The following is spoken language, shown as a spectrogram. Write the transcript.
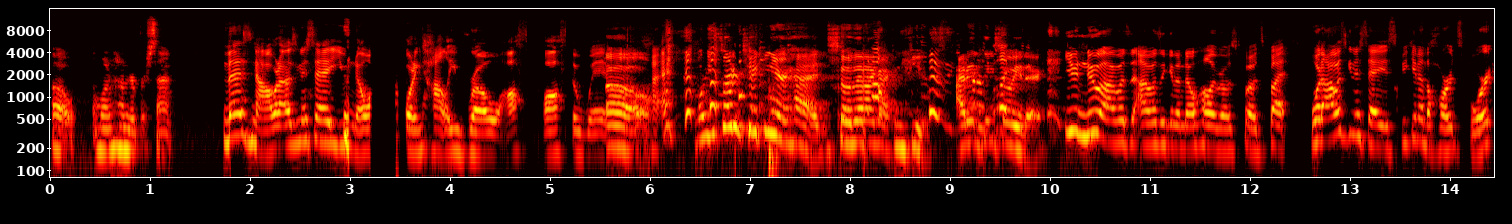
Oh, 100%. That is not what I was gonna say. You know, I'm quoting Holly Rowe off off the win. Oh. Well, you started shaking your head, so then I got confused. I didn't think so either. you knew I was I wasn't gonna know Holly Rowe's quotes, but what I was gonna say is speaking of the hard sport,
